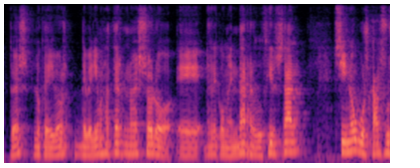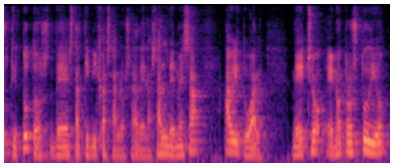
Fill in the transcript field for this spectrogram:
Entonces, lo que deberíamos hacer no es solo eh, recomendar reducir sal, sino buscar sustitutos de esta típica sal, o sea, de la sal de mesa habitual. De hecho, en otro estudio,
